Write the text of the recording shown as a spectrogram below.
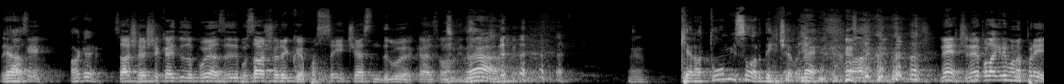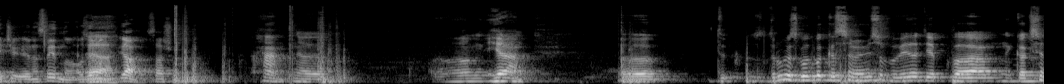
ja. okay. Okay. Saša, je še kaj tu zapovedati, zdaj bo Saša rekel, ja, pa sej česen deluje, kaj z vami. Ja. Ja. Ker atomi so rdeče. Ne. ne, če ne, pa gremo naprej, če, naslednjo. Oziroma, ja, ja Saša. Aha, uh... Um, ja. uh, druga zgodba, ki sem jo mislil povedati, je pa nekako se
